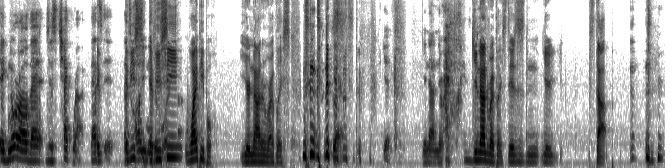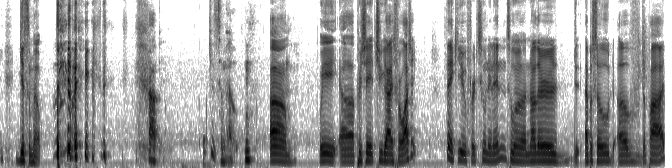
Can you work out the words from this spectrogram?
ignore all that. Just check rock. That's if, it. That's if you see you if you see white people you're not in the right place. yeah. yeah. You're not in the right place. You're not in the right place. There's you stop. Get some help. Stop it. Get some help. Um we uh, appreciate you guys for watching. Thank you for tuning in to another d- episode of the pod.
